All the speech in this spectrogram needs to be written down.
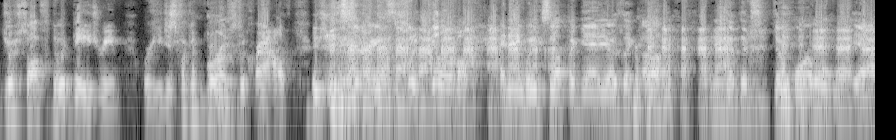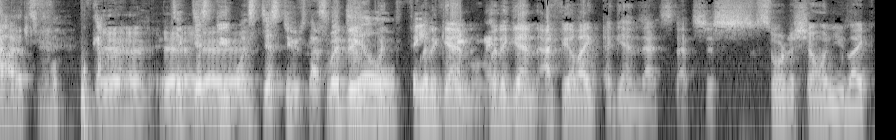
drifts off into a daydream where he just fucking burns the crowd. It's, it's, it's just kill them all. And then he wakes up again. He was like, oh, and he's got this the horrible. Yeah, it's yeah, yeah, It's like this yeah, dude. yeah. Once this dude's got some but dude, ill but, fate but again, man. but again, I feel like again that's that's just sort of showing you like,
